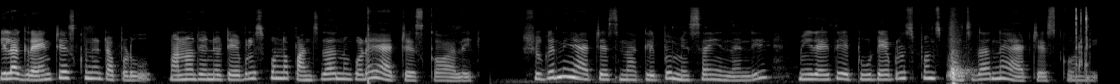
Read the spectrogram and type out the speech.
ఇలా గ్రైండ్ చేసుకునేటప్పుడు మనం రెండు టేబుల్ స్పూన్ల పంచదారను కూడా యాడ్ చేసుకోవాలి. షుగర్ని యాడ్ చేసిన క్లిప్ మిస్ అయ్యిందండి. మీరైతే టూ టేబుల్ స్పూన్స్ పంచదారని యాడ్ చేసుకోండి.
